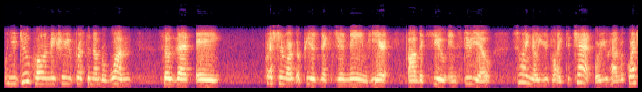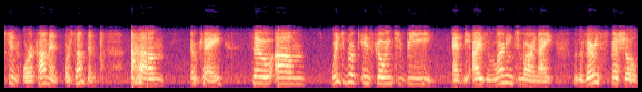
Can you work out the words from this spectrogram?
when you do call in, make sure you press the number one so that a question mark appears next to your name here on the queue in studio so I know you'd like to chat or you have a question or a comment or something. Um, Okay. So, um, Winterbrook is going to be at the Eyes of Learning tomorrow night with a very special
